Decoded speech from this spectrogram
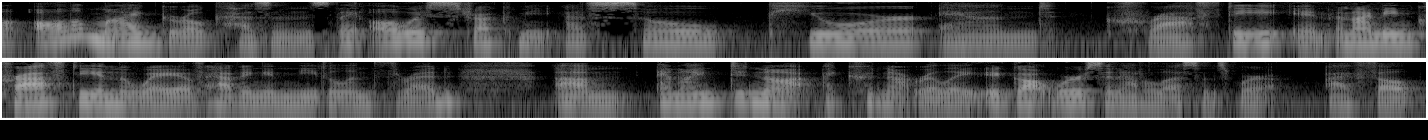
Well, all of my girl cousins, they always struck me as so pure and crafty in, and I mean crafty in the way of having a needle and thread. Um, and I did not, I could not relate. It got worse in adolescence where I felt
